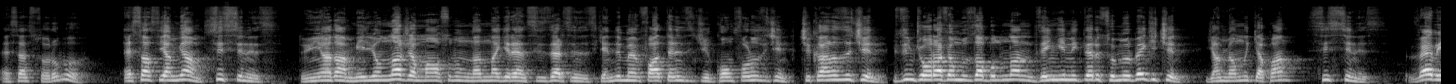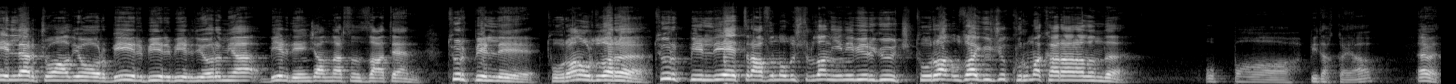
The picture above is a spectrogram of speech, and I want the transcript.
Esas soru bu. Esas yamyam sizsiniz. Dünyada milyonlarca masumun kanına giren sizlersiniz. Kendi menfaatleriniz için, konforunuz için, çıkarınız için, bizim coğrafyamızda bulunan zenginlikleri sömürmek için yamyamlık yapan sizsiniz. Ve birler çoğalıyor. Bir bir bir diyorum ya. Bir deyince anlarsınız zaten. Türk Birliği, Turan orduları, Türk Birliği etrafında oluşturulan yeni bir güç. Turan uzay gücü kurma kararı alındı. Hoppa bir dakika ya. Evet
